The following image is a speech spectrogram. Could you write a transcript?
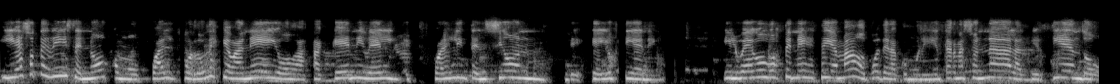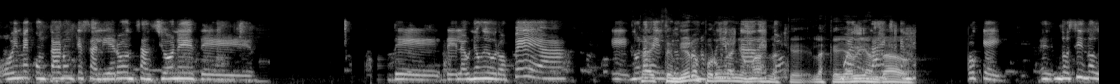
Y eso te dice, ¿no? Como cuál, por dónde es que van ellos, hasta qué nivel, cuál es la intención de, que ellos tienen. Y luego vos tenés este llamado pues, de la comunidad internacional advirtiendo, hoy me contaron que salieron sanciones de, de, la Unión Europea. Eh, no las extendieron por un año más las que, las que ya habían dado. Ok, no, sí, no,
